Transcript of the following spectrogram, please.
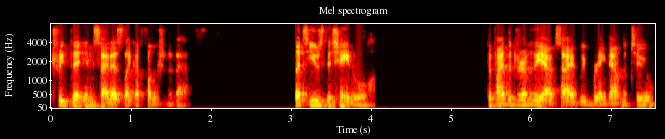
treat the inside as like a function of x, let's use the chain rule. To find the derivative of the outside, we bring down the 2.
